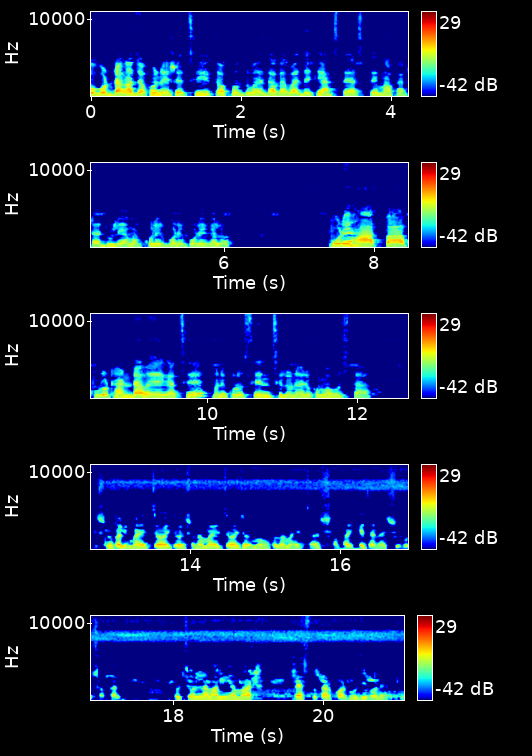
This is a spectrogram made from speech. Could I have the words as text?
গোবরডাঙ্গা যখন এসেছি, তখন তোমাদের দাদাভাই দেখি আস্তে আস্তে মাথাটা ঢুলে আমার কোলের পরে পড়ে গেল। পরে হাত পা পুরো ঠান্ডা হয়ে গেছে মানে কোনো সেন্স ছিল না এরকম অবস্থা। কৃষ্ণকালী মায়ের জয় জয় সোনা মায়ের জয় জয় মঙ্গলা মায়ের জয়, সবাইকে জানাই শুভ সকাল। তো চললাম আমি আমার ব্যস্ততার কর্মজীবনে আর কি।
